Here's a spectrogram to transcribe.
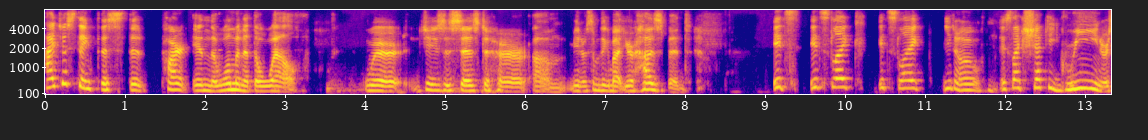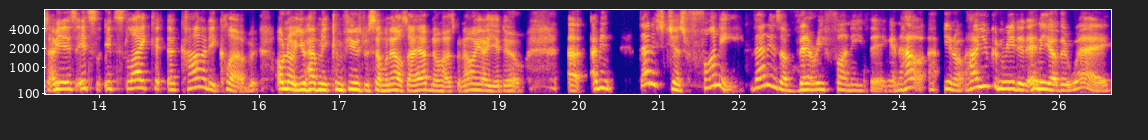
I just think this the part in the woman at the well where Jesus says to her, um, you know, something about your husband. It's it's like it's like you know, it's like Shecky Greene or I mean, it's it's it's like a comedy club. Oh no, you have me confused with someone else. I have no husband. Oh yeah, you do. Uh, I mean, that is just funny. That is a very funny thing, and how you know how you can read it any other way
